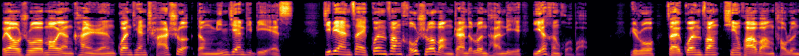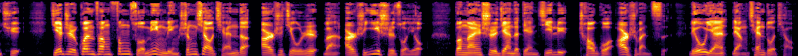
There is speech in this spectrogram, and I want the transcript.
不要说猫眼看人、观天茶社等民间 BBS，即便在官方喉舌网站的论坛里也很火爆。比如在官方新华网讨论区，截至官方封锁命令生效前的二十九日晚二十一时左右，瓮安事件的点击率超过二十万次，留言两千多条。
